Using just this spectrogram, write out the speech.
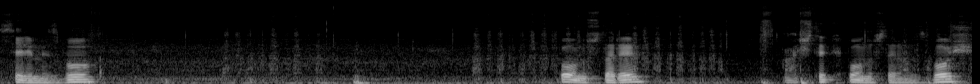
Serimiz bu. bonusları açtık. Bonuslarımız boş.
